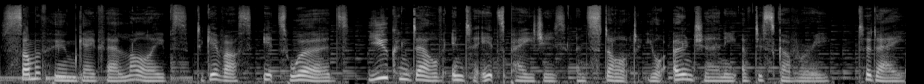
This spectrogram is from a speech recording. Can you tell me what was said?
some of whom gave their lives to give us its words, you can delve into its pages and start your own journey of discovery today.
